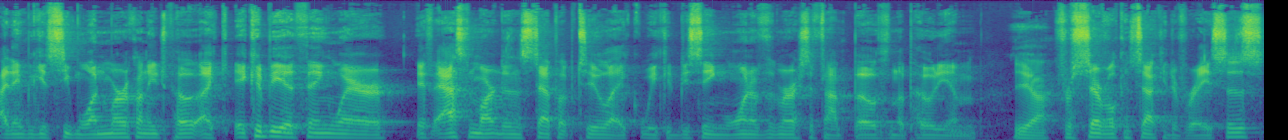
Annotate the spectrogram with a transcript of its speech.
I think we could see one Merc on each post. Like it could be a thing where if Aston Martin doesn't step up too, like we could be seeing one of the Mercs, if not both, on the podium yeah. for several consecutive races.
